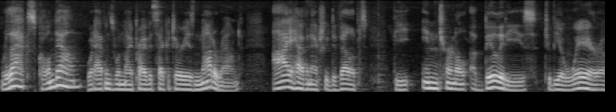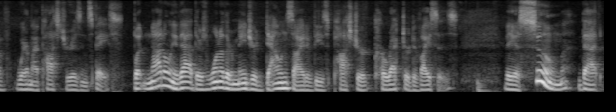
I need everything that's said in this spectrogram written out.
relax, calm down. What happens when my private secretary is not around? I haven't actually developed the internal abilities to be aware of where my posture is in space. But not only that, there's one other major downside of these posture corrector devices. They assume that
